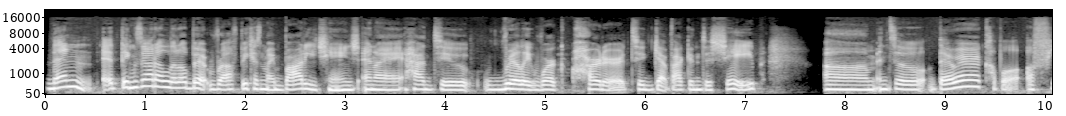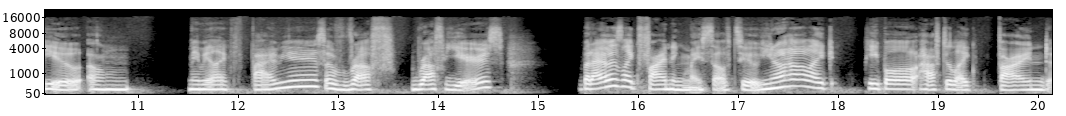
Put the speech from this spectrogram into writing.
then it, things got a little bit rough because my body changed and I had to really work harder to get back into shape. Um, and so there were a couple, a few, um, maybe like five years of rough, rough years. But I was like finding myself too. You know how like people have to like find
